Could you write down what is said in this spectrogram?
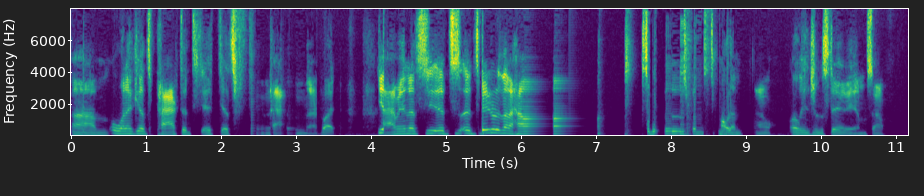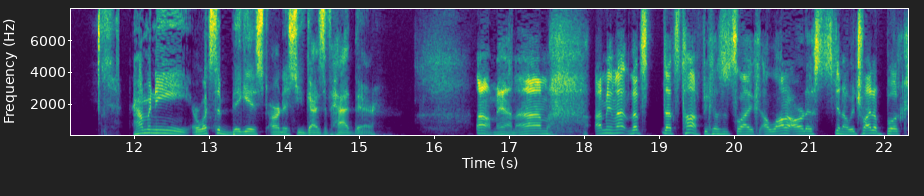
um, when it gets packed, it's it gets packed in there. But yeah, I mean, it's it's it's bigger than a house, but smaller than you know Allegiant Stadium. So, how many or what's the biggest artist you guys have had there? Oh man, um, I mean that that's that's tough because it's like a lot of artists. You know, we try to book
